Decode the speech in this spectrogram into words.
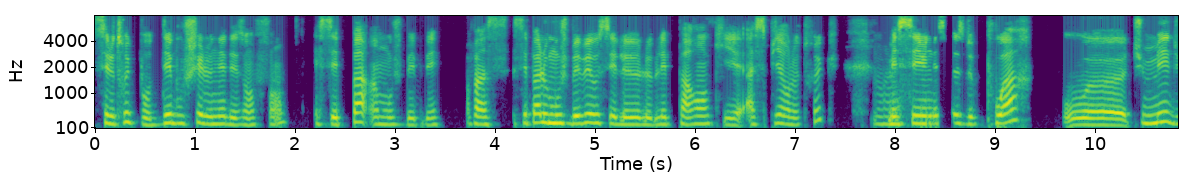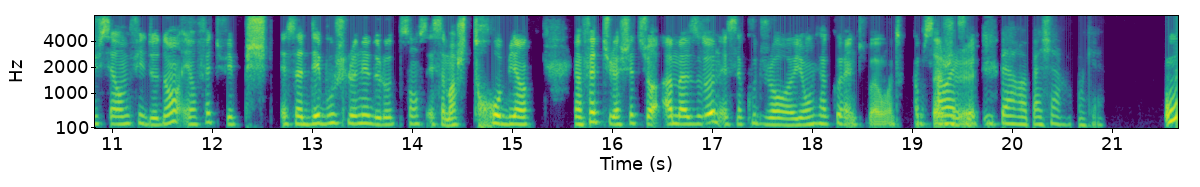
c'est le truc pour déboucher le nez des enfants, et c'est pas un mouche-bébé. Enfin, c- c'est pas le mouche-bébé où c'est le- le- les parents qui aspirent le truc, mais c'est une espèce de poire où euh, tu mets du sérum fille dedans, et en fait, tu fais pchit, et ça débouche le nez de l'autre sens, et ça marche trop bien. Et en fait, tu l'achètes sur Amazon, et ça coûte genre euh, Yonka Cohen, tu vois, ou un truc comme ça. Ah ouais, Je... c'est hyper euh, pas cher. Ok. Ouais,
